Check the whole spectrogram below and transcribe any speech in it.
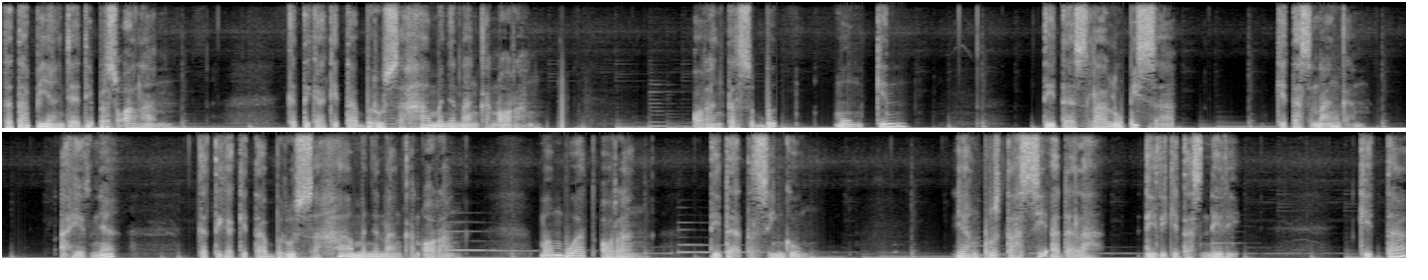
Tetapi yang jadi persoalan ketika kita berusaha menyenangkan orang, orang tersebut mungkin tidak selalu bisa kita senangkan. Akhirnya, ketika kita berusaha menyenangkan orang, membuat orang tidak tersinggung, yang frustasi adalah diri kita sendiri. Kita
